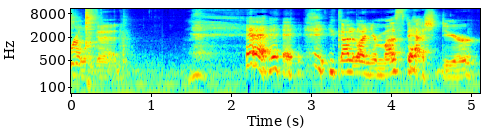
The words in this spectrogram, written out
really good. you got it on your mustache, dear.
